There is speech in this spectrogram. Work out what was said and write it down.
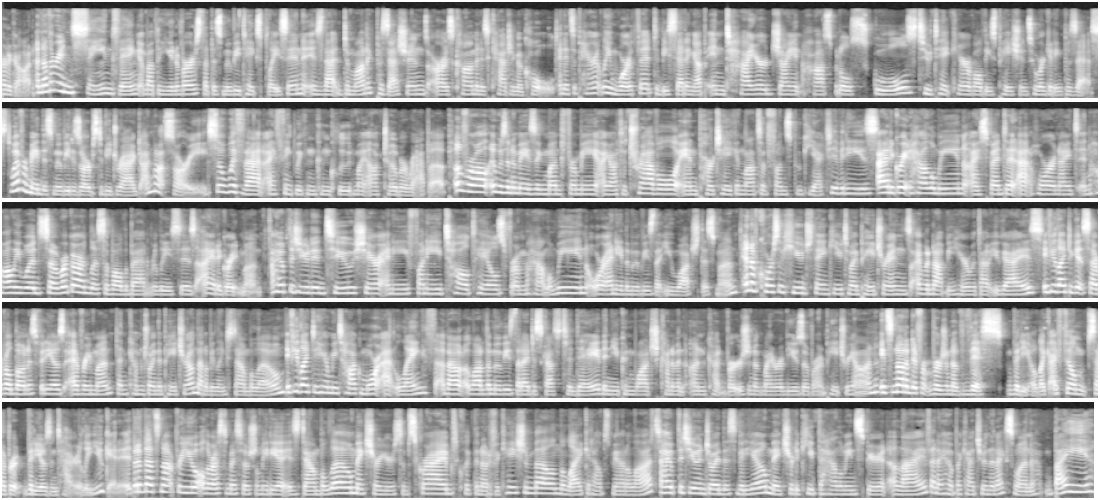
swear to God. Another insane thing about the universe that this movie takes place in is that demonic possessions are as common as catching a cold. And it's apparently worth it to be setting up entire giant hospital schools to take care of all these patients who are getting possessed. Whoever made this movie deserves to be dragged. I'm not sorry. So with that, I think we can conclude my October wrap up. Overall, it was an amazing month for me. I got to travel and partake in lots of fun spooky activities. I had a great Halloween. I spent it at Horror Nights in Hollywood, so regardless of all the bad releases, I had a great month. I hope that you did too. Share any funny tall tales from Halloween or any of the movies that you watched this month. And of course, a huge thank you to my patrons. I would not be here without you guys. If you'd like to get several bonus videos every month, then come join the Patreon. That'll be linked down below. If you'd like to hear me talk more at length about a lot of the movies that I discussed today, then you can watch kind of an uncut version of my reviews over on Patreon. It's not a different version of this video. Like I film separate videos entirely. You get it. But if that's not for you, all the rest of my social media is down below. Make sure you're subscribed, click the notification bell and the like. It helps me out a lot. I hope that you enjoyed this video. Make sure to keep the Halloween spirit alive and I hope I catch you in the next one. Bye!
